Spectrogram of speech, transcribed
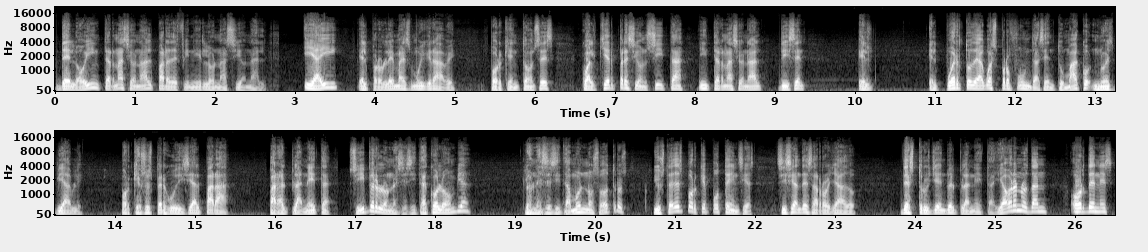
de lo internacional para definir lo nacional. Y ahí el problema es muy grave porque entonces cualquier presioncita internacional, dicen, el, el puerto de aguas profundas en Tumaco no es viable, porque eso es perjudicial para, para el planeta. Sí, pero lo necesita Colombia, lo necesitamos nosotros. ¿Y ustedes por qué potencias si se han desarrollado destruyendo el planeta? Y ahora nos dan órdenes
